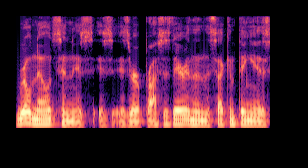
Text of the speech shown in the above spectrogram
real notes, and is, is is there a process there? And then the second thing is,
